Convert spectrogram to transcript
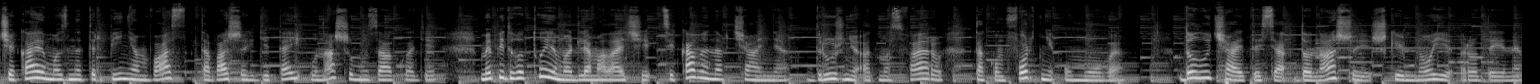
чекаємо з нетерпінням вас та ваших дітей у нашому закладі. Ми підготуємо для малечі цікаве навчання, дружню атмосферу та комфортні умови. Долучайтеся до нашої шкільної родини.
